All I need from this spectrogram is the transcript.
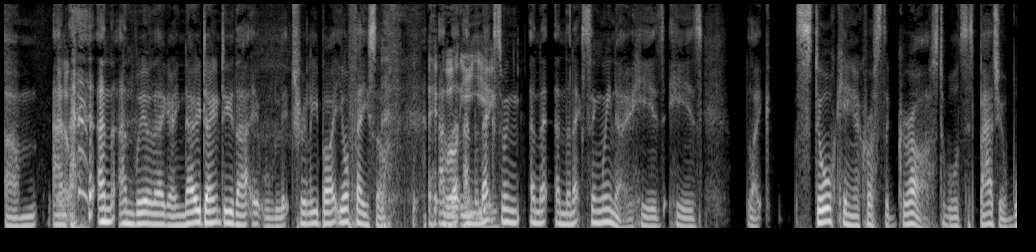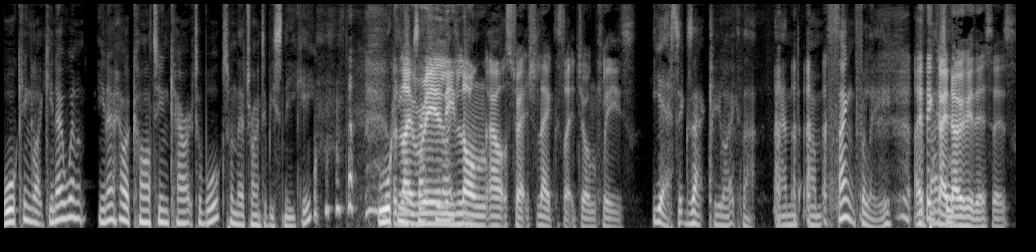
Um, and, and and we were there going, no, don't do that. It will literally bite your face off. It And the, and the next thing, and the, and the next thing we know, he is he is like stalking across the grass towards this badger, walking like you know when you know how a cartoon character walks when they're trying to be sneaky, walking With like exactly really like long, outstretched legs, like John Cleese. Yes, exactly like that. And um, thankfully, I think I know who this is.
